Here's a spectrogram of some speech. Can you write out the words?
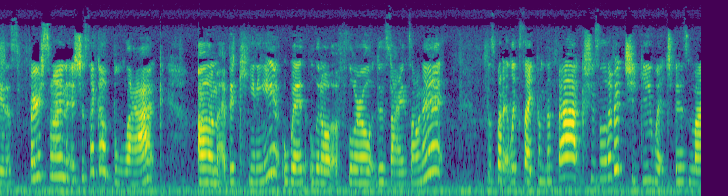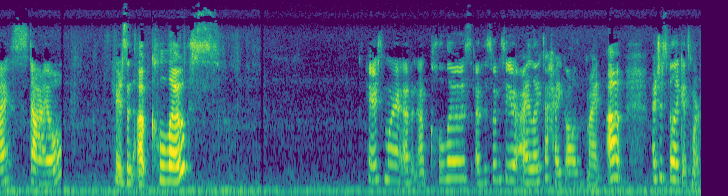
This first one. It's just like a black um, bikini with little floral designs on it. This is what it looks like from the back. She's a little bit cheeky, which is my style. Here's an up close. Here's more of an up close of this swimsuit. I like to hike all of mine up. I just feel like it's more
